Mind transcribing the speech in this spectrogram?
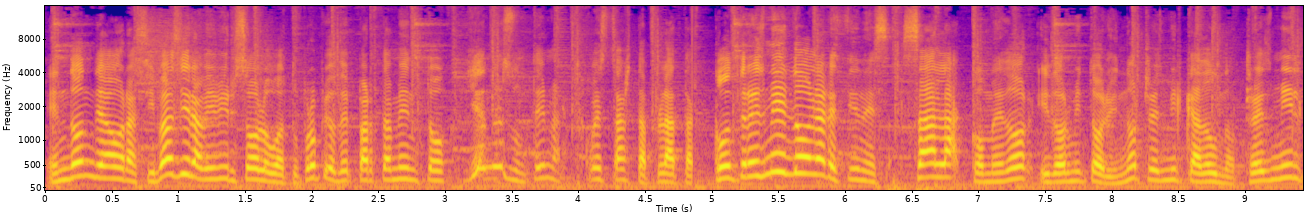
En donde ahora, si vas a ir a vivir solo o a tu propio departamento, ya no es un tema que te cuesta harta plata. Con 3 mil dólares tienes sala, comedor y dormitorio. Y no 3 mil cada uno, 3 mil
